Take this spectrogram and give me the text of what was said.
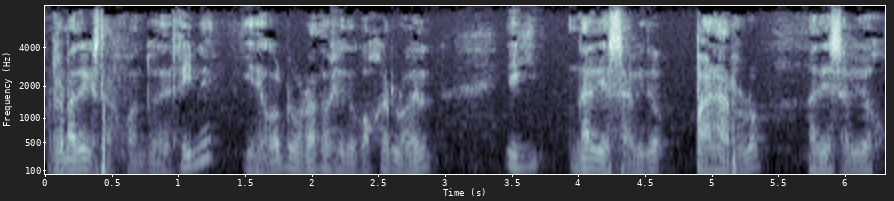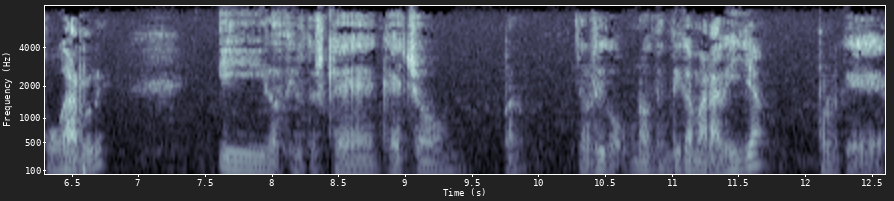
Un Real Madrid que está jugando de cine y de golpe brazo ha sido cogerlo él y nadie ha sabido pararlo, nadie ha sabido jugarle y lo cierto es que, ha hecho, bueno, ya os digo, una auténtica maravilla porque,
